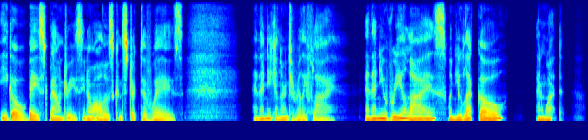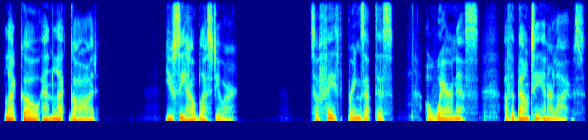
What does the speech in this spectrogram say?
ego based boundaries, you know, all those constrictive ways. And then you can learn to really fly. And then you realize when you let go and what? Let go and let God, you see how blessed you are. So faith brings up this awareness of the bounty in our lives.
